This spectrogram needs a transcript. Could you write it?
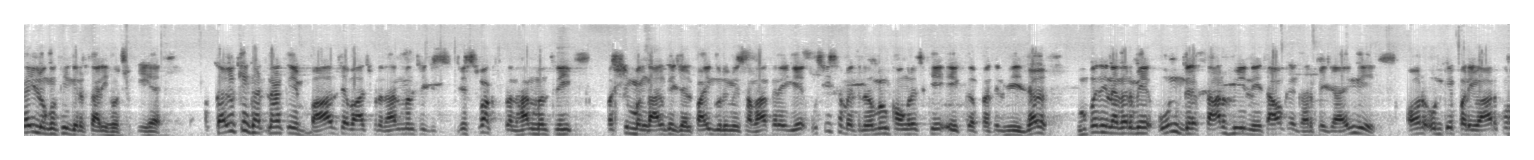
कई लोगों की गिरफ्तारी हो चुकी है। कल की घटना के बाद जब आज प्रधानमंत्री जिस, जिस वक्त प्रधानमंत्री पश्चिम बंगाल के जलपाईगुड़ी में सभा करेंगे उसी समय तृणमूल कांग्रेस के एक प्रतिनिधि दल भूपति नगर में उन गिरफ़्तार हुए नेताओं के घर पे जाएँगे और उनके परिवार को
